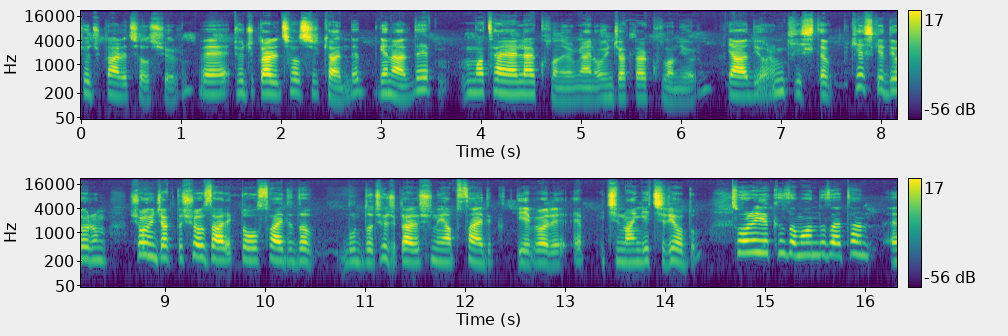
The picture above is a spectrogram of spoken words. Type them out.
Çocuklarla çalışıyorum ve çocuklarla çalışırken de genelde hep materyaller kullanıyorum yani oyuncaklar kullanıyorum. Ya diyorum ki işte keşke diyorum şu oyuncakta şu özellikle olsaydı da burada çocuklarla şunu yapsaydık diye böyle hep içimden geçiriyordum. Sonra yakın zamanda zaten e,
